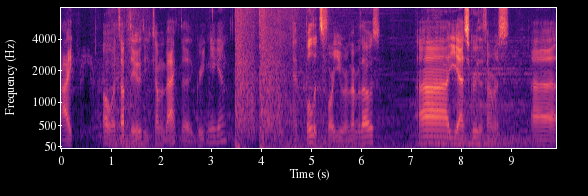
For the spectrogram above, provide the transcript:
I. Oh, what's up, dude? You coming back to greet me again? I have bullets for you. Remember those? Uh, yeah. Screw the thermos. Uh.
